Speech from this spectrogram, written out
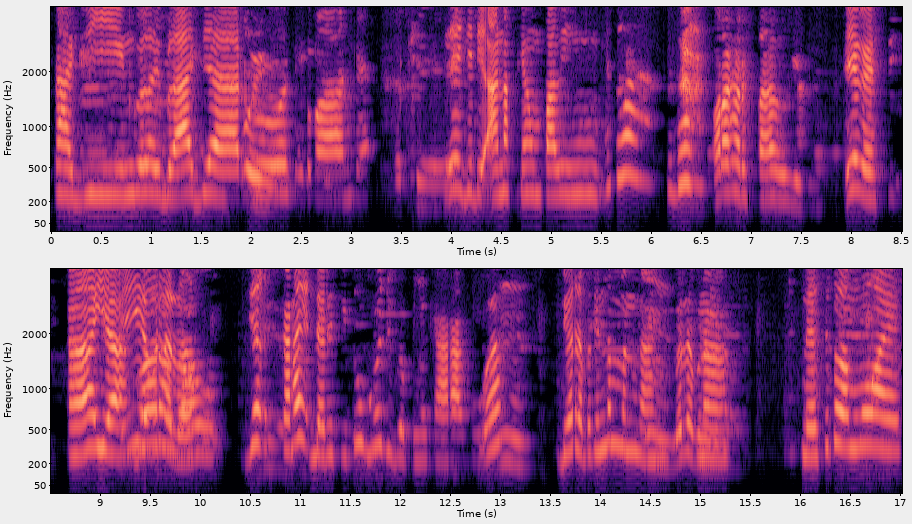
Rajin gue lagi belajar terus gitu kan kayak oke ya jadi anak yang paling itu lah gitu. orang harus tahu gitu iya sih ah iya Iya, bener dong. tahu ya Iya. karena dari situ gue juga punya cara gue hmm. biar dapetin temen kan hmm. bener bener, nah bener. dari situ lah mulai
